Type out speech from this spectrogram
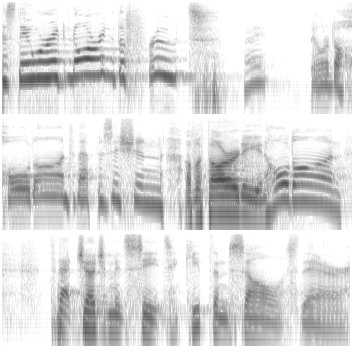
Because they were ignoring the fruit, right? They wanted to hold on to that position of authority and hold on to that judgment seat and keep themselves there.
